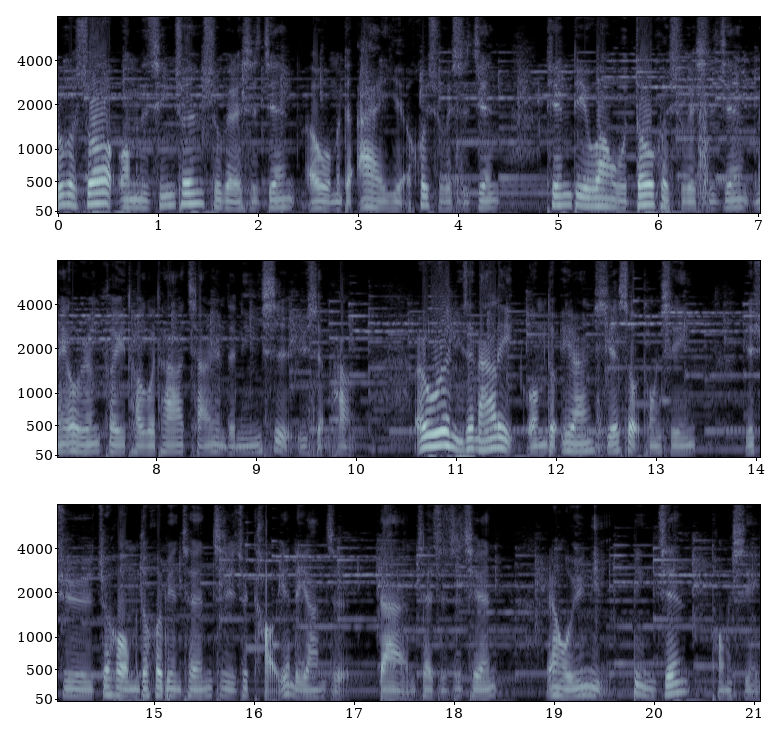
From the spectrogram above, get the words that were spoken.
如果说我们的青春输给了时间，而我们的爱也会输给时间，天地万物都会输给时间，没有人可以逃过它残忍的凝视与审判。而无论你在哪里，我们都依然携手同行。也许最后我们都会变成自己最讨厌的样子，但在此之前，让我与你并肩同行。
